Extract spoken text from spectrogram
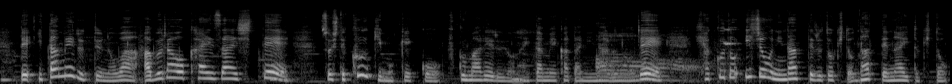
はい。で炒めるっていうのは油を介在して、うん。そして空気も結構含まれるような炒め方になるので、100度以上になってる時となってない時と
